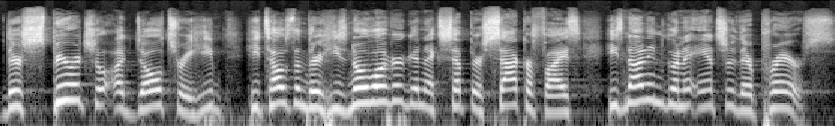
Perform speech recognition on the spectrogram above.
their spiritual adultery. He, he tells them that he's no longer going to accept their sacrifice. He's not even going to answer their prayers.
